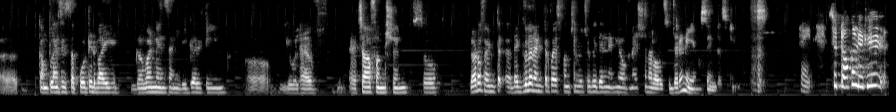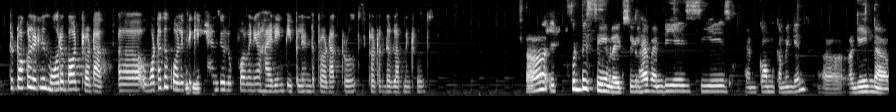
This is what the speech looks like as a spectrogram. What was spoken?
uh, compliance is supported by governance and legal team. Uh, you will have HR function. So a lot of enter- regular enterprise function which will be there in any organization are also there in AMC industry. Right. So talk a little to talk a little more about product. Uh, what are the qualifications you look for when you're hiring people in the product roles, product development roles? Uh, it would be same like so you'll have MBAs, CAs, MCOM coming in. Uh, again, uh,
